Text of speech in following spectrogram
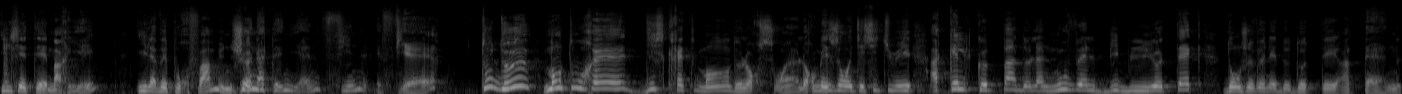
Il s'était marié, il avait pour femme une jeune Athénienne, fine et fière, tous deux m'entouraient discrètement de leurs soins. Leur maison était située à quelques pas de la nouvelle bibliothèque dont je venais de doter Athènes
